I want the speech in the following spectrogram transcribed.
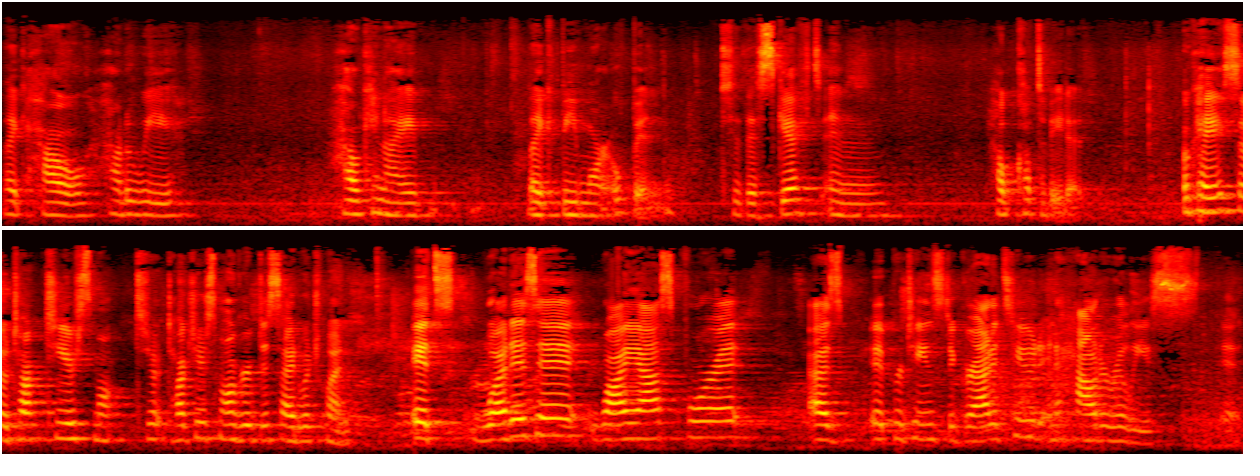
Like how how do we how can I like be more open to this gift and help cultivate it? Okay, so talk to your small talk to your small group. Decide which one. It's what is it? Why ask for it? As it pertains to gratitude and how to release it.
